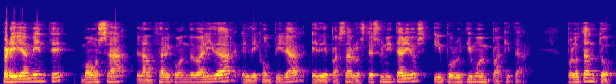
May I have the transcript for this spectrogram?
previamente vamos a lanzar el comando de validar, el de compilar, el de pasar los test unitarios y por último empaquetar. Por lo tanto,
